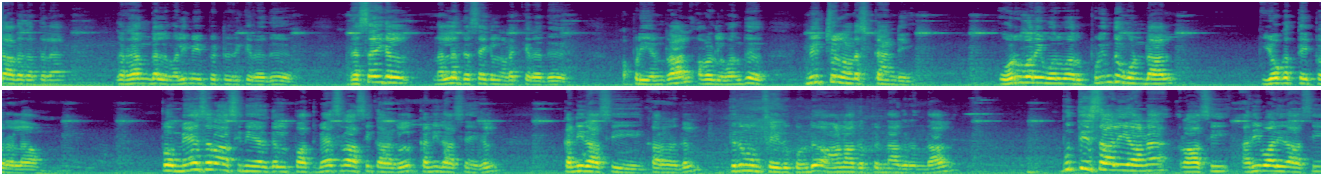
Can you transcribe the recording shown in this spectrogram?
ஜாதகத்தில் கிரகங்கள் வலிமை பெற்றிருக்கிறது. திசைகள் நல்ல திசைகள் நடக்கிறது. அப்படி என்றால் அவர்கள் வந்து மியூச்சுவல் அண்டர்ஸ்டாண்டிங் ஒருவரை ஒருவர் புரிந்து கொண்டால் யோகத்தை பெறலாம். இப்போ மேசராசினியர்கள் பார்த்து மேசராசிக்காரர்கள் கன்னிராசினியர்கள் கன்னிராசிக்காரர்கள் திருமணம் செய்து கொண்டு ஆணாக பெண்ணாக இருந்தால் புத்திசாலியான ராசி அறிவாளி ராசி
